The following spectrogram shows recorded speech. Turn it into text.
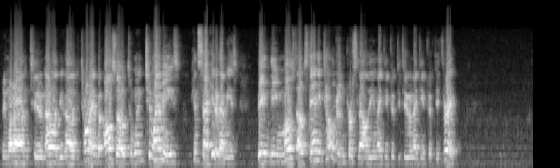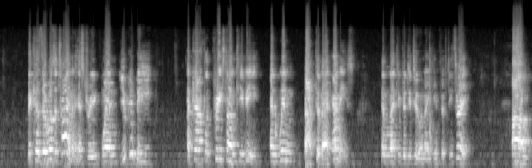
But he went on to not only be valedictorian, but also to win two Emmys, consecutive Emmys, being the most outstanding television personality in 1952 and 1953 because there was a time in history when you could be a Catholic priest on TV and win back-to-back Emmys in 1952 and 1953. Um,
